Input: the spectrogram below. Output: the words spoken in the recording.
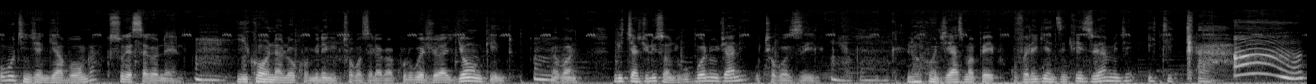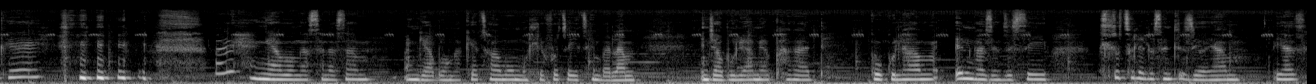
ukuthi nje ngiyabonga kusuke sekonela. Yikhona lokho mina ngikuthokozela kakhulu kwedlula yonke into. Yabona? Ngijajuliswa nje ukubona unjani uthokozile. ngiyabonga Lokho nje yazi ma baby kuvele kuyenza inhliziyo yami nje ithi ka. ah okay Ay, ngiyabonga sana sami ngiyabonga. Khetha wami omuhle futhi eyithemba lami. Injabulo yami yaphakade. Gugu lami elingazenzisiyo. Sihluthulelo senhliziyo yami. Yazi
